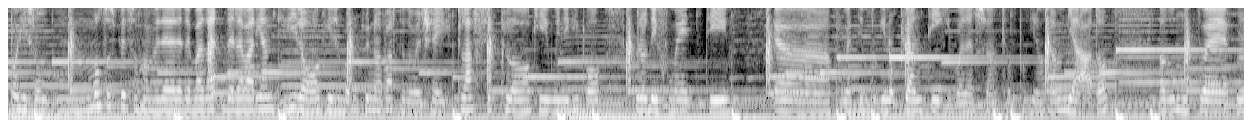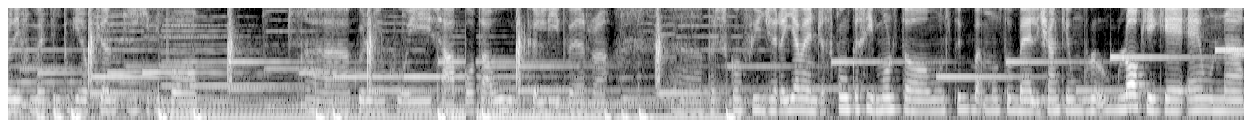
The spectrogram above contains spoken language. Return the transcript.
poi ci sono mm, molto spesso fanno vedere delle, delle, varianti di Loki, soprattutto in una parte dove c'è il classic Loki, quindi tipo quello dei fumetti, uh, fumetti un pochino più antichi, poi adesso è anche un pochino cambiato ma comunque quello dei fumetti un pochino più antichi, tipo uh, quello in cui sabota Hulk lì per, uh, per, sconfiggere gli Avengers. Comunque sì, molto, molto, molto belli. C'è anche un, Loki che è un,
